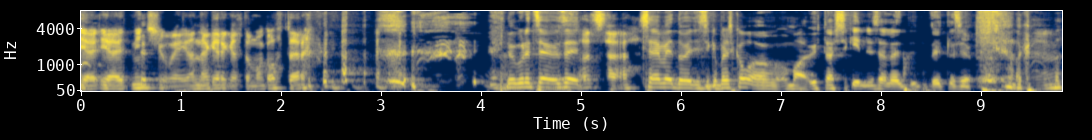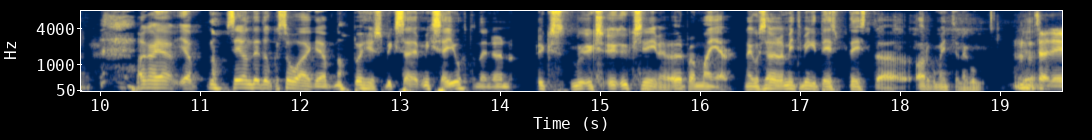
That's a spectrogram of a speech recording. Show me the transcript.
ja, ja et Minshew ei anna kergelt oma kohta ära no kurat, see, see, see vend hoidis ikka päris kaua oma ühte asja kinni seal, ütles ju. aga, aga ja, ja noh, see ei olnud edukas hooaeg ja noh, põhjus, miks see, miks see ei juhtunud, on ju, on üks, üks, üks inimene, Urban Meyer. nagu seal ei ole mitte mingit teist, teist äh, argumenti nagu. see oli,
